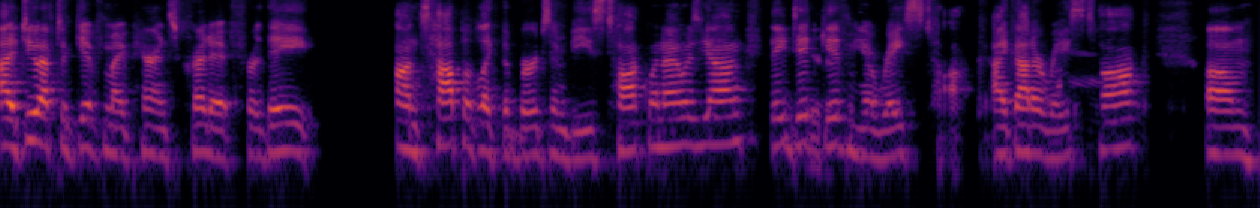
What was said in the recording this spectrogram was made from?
i do have to give my parents credit for they on top of like the birds and bees talk when i was young they did give me a race talk. I got a race talk. Um,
